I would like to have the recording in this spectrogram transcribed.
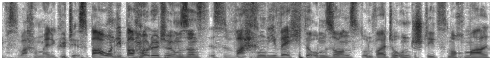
was wachen, meine Güte, es bauen die Bauleute umsonst, es wachen die Wächter umsonst und weiter unten steht es nochmal,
